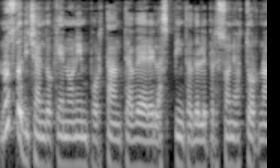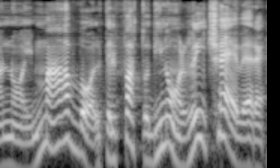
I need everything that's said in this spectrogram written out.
Non sto dicendo che non è importante avere la spinta delle persone attorno a noi, ma a volte il fatto di non ricevere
